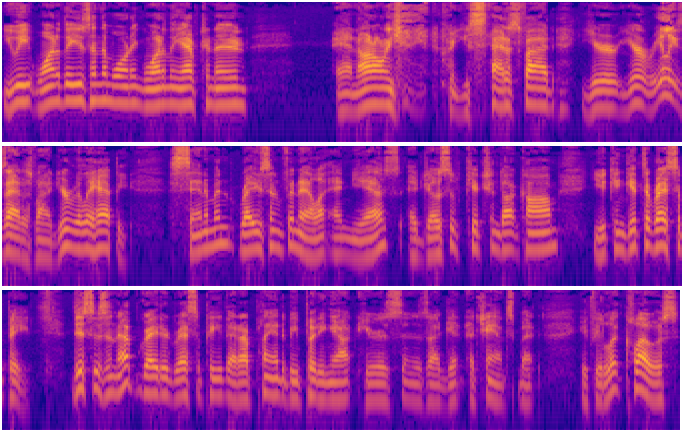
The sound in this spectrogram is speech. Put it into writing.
You eat one of these in the morning, one in the afternoon, and not only are you satisfied, you're you're really satisfied. You're really happy. Cinnamon, raisin, vanilla, and yes, at josephkitchen.com, you can get the recipe. This is an upgraded recipe that I plan to be putting out here as soon as I get a chance. But if you look close,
